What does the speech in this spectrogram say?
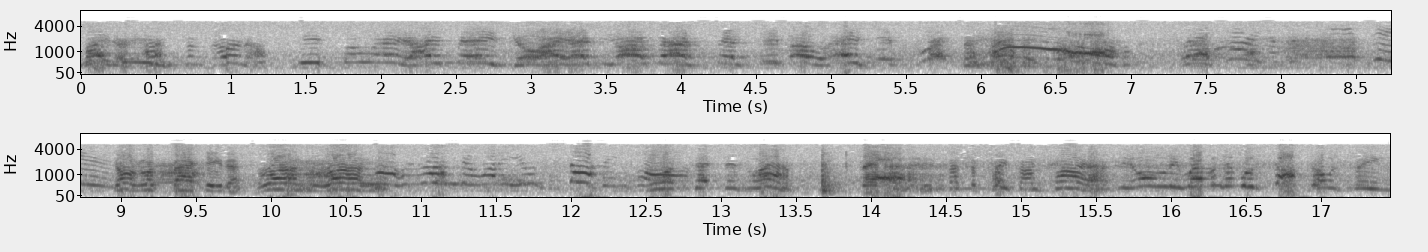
Spiders have some turn. Keep away. I made you. I am your master. Keep away. Keep quick. They're having. They're turning into statues. Don't look back, Edith. Run, run. Oh, Roger, what are you stopping for? What set this lamp? There. He's set the place on fire. The only weapon that will stop those things.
